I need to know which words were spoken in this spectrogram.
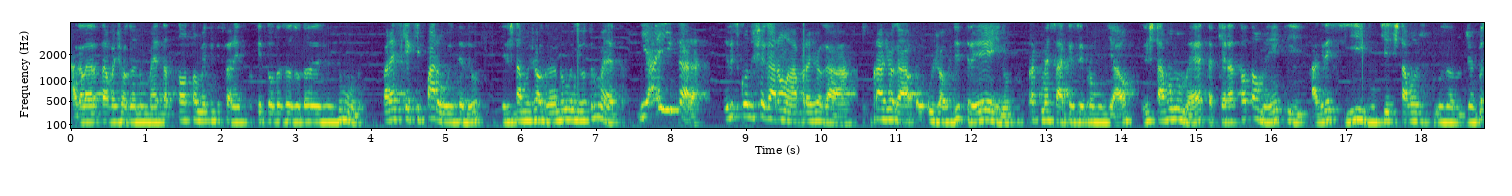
a galera tava jogando um meta totalmente diferente do que todas as outras regiões do mundo. Parece que aqui parou, entendeu? Eles estavam jogando em outro meta. E aí, cara, Eles quando chegaram lá para jogar, para jogar os jogos de treino, para começar a aquecer para o mundial, eles estavam no meta que era totalmente agressivo, que eles estavam usando jungle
